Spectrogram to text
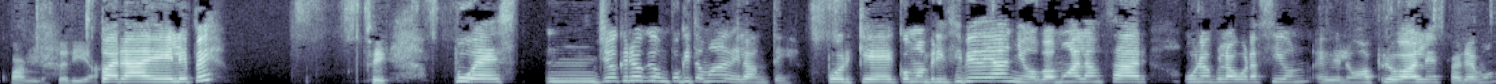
cuándo sería? Para el EP, Sí. Pues yo creo que un poquito más adelante, porque como a principio de año vamos a lanzar una colaboración, eh, lo más probable, esperemos,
